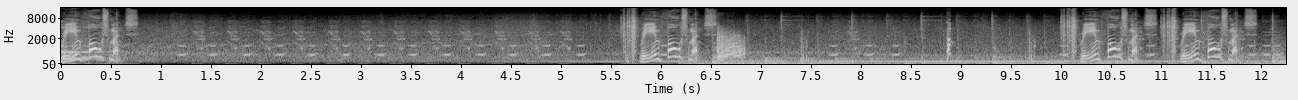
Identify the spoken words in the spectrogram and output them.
Reinforcements. Reinforcements. Reinforcements. Reinforcements.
